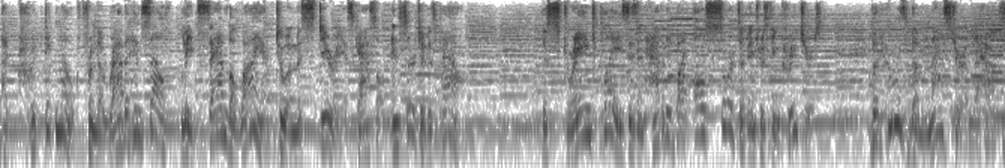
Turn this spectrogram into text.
A cryptic note from the rabbit himself leads Sam the lion to a mysterious castle in search of his pal. The strange place is inhabited by all sorts of interesting creatures. But who is the master of the house?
